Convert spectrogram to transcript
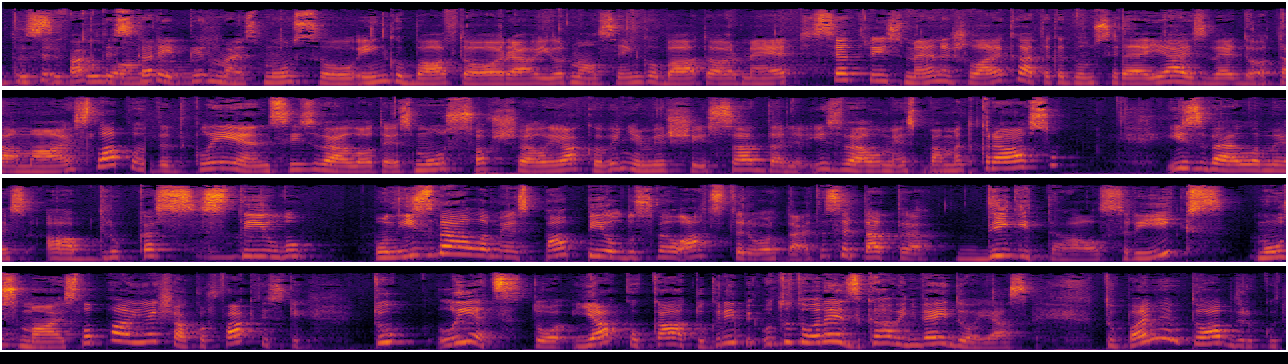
Tas, Tas ir faktiski arī pirmais mūsu inkubatorā, Jurmālas inkubatora mērķis, ja trīs mēnešu laikā laikā, kad mums ir jāizveido tā mājaslapa, tad klients izvēloties mūsu softshell, ja viņam ir šī sadaļa, izvēlamies pamatkrāsu, izvēlamies apdrukas stilu. Un izvēlamies papildus vēl atstarotāju. Tas ir tāds digitāls rīks mūsu mājaslapā, iekšā, kur faktiski tu liec to jaku, kā tu gribi, un tu to redzi, kā viņi veidojās. Tu paņem to apdruku,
